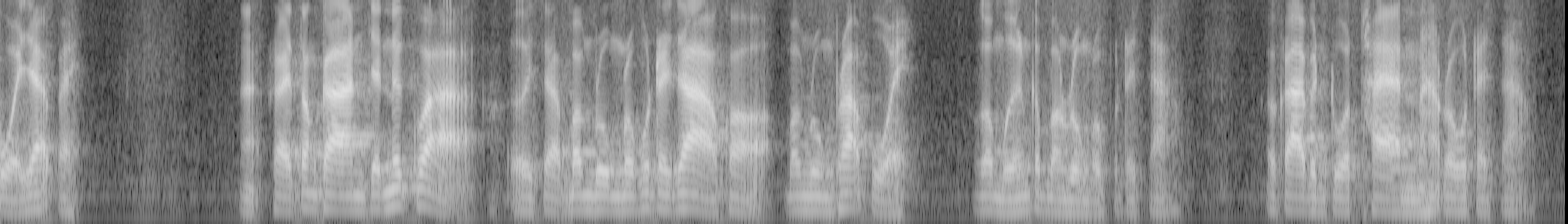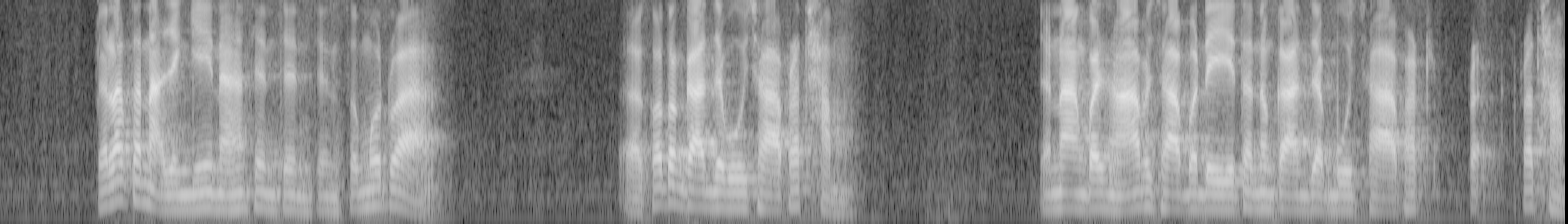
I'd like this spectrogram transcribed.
ป่วยแย่ไปนะใครต้องการจะนึกว่า เออจะบำรุงพระพุทธเจ้าก็บำรุงพระป่วย ก็เหมือนกับบำรุงพระพุทธเจ้า ก็กลายเป็นตัวแทนนะพระพุทธเจ้าแต่ลักษณะอย่างนี้นะ เช่นเช่นเช่นสมมติว่าก็ต้องการจะบูชาพระธรรมจะนางไปหาประชาบดีท่านต้องการจะบูชาพระพระพระธรรม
